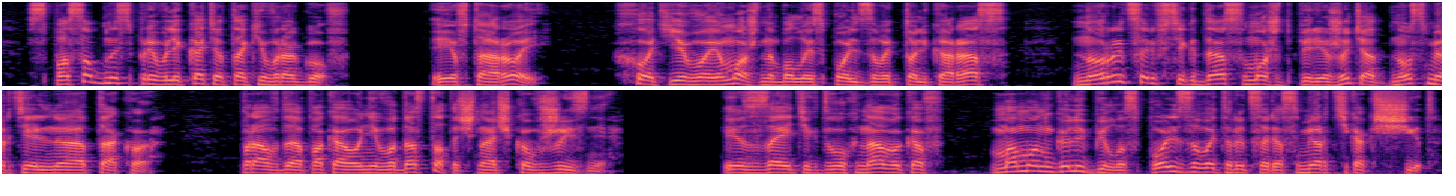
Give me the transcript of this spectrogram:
– способность привлекать атаки врагов. И второй – хоть его и можно было использовать только раз, но рыцарь всегда сможет пережить одну смертельную атаку. Правда, пока у него достаточно очков жизни. Из-за этих двух навыков Мамонга любил использовать рыцаря смерти как щит.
